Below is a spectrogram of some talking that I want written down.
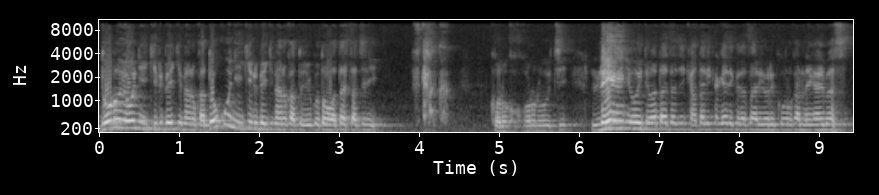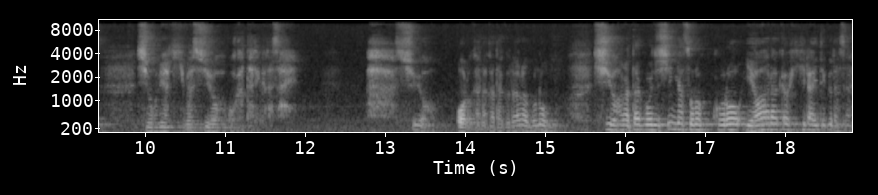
どのように生きるべきなのかどこに生きるべきなのかということを私たちに深くこの心の内霊において私たちに語りかけてくださるように心から願います。しもみは聞きます。主よお語りください、はあ、主よ。愚かな方くらなものを主よあなたご自身がその心を柔らかく開いてください。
